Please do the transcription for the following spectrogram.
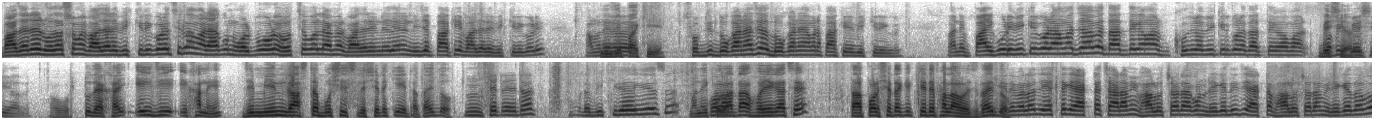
বাজারে রোজার সময় বাজারে বিক্রি করেছিলাম আর এখন অল্প করে হচ্ছে বলে আমার বাজারে নিয়ে যাই না, নিজে পাকিয়ে বাজারে বিক্রি করি। আমাদের পাকিয়ে? সবজির দোকান আছে দোকানে আমরা পাকিয়ে বিক্রি করি। মানে পাইকুড়ি বিক্রি করে আমার যা হবে তার থেকে আমার খুচরো বিক্রি করে তার থেকে আমার বেশি হবে। বেশি হবে। একটু দেখাই এই যে এখানে যে মেন গাছটা বসিয়েছিলে সেটা কি এটা তাই তো? হুম সেটা এটা ওটা বিক্রি হয়ে গিয়েছে। মানে কলাটা হয়ে গেছে তারপর সেটাকে কেটে ফেলা হয়েছে তাই তো? কেটে ফেলা হয়েছে। এর থেকে একটা চারা আমি ভালো চারা এখন রেখে দিয়েছি একটা ভালো চারা আমি রেখে দেবো।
